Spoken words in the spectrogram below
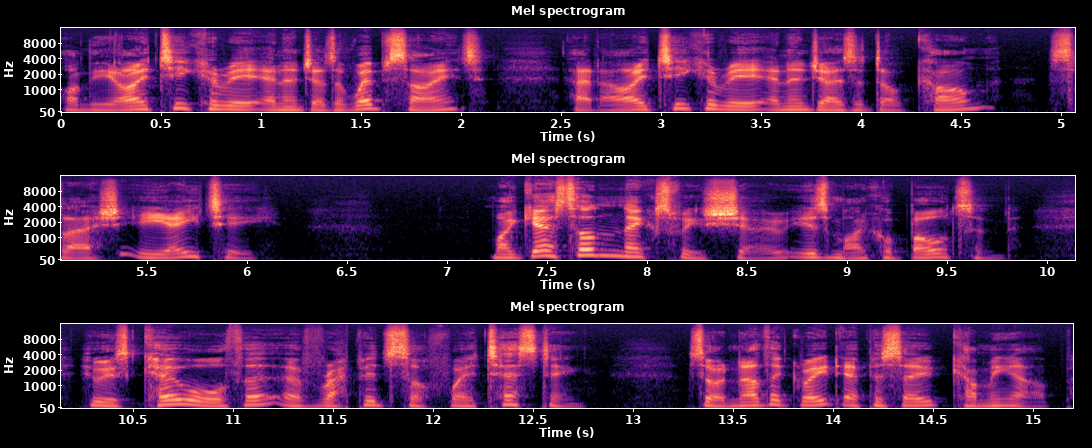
on the IT Career Energizer website at itcareerenergizer.com slash E80. My guest on next week's show is Michael Bolton, who is co-author of Rapid Software Testing, so another great episode coming up.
